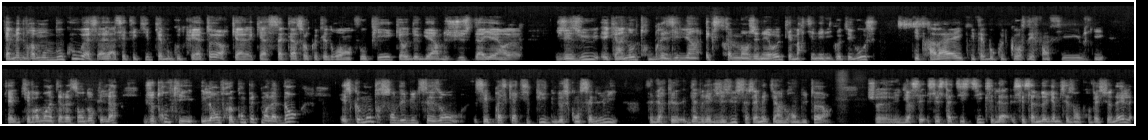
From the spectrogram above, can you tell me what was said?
qui amène vraiment beaucoup à, à, cette équipe qui a beaucoup de créateurs, qui a, qui a Saka sur le côté droit en faux pied, qui a Odegaard juste derrière euh, Jésus, et qui a un autre Brésilien extrêmement généreux, qui est Martinelli côté gauche, qui travaille, qui fait beaucoup de courses défensives, qui, qui, est vraiment intéressant. Donc là, je trouve qu'il entre complètement là-dedans. Et ce que montre son début de saison, c'est presque atypique de ce qu'on sait de lui. C'est-à-dire que Gabriel Jesus, ça n'a jamais été un grand buteur. Je veux dire, ses statistiques, c'est sa neuvième saison professionnelle.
